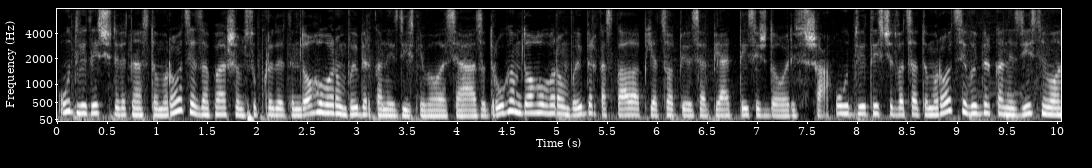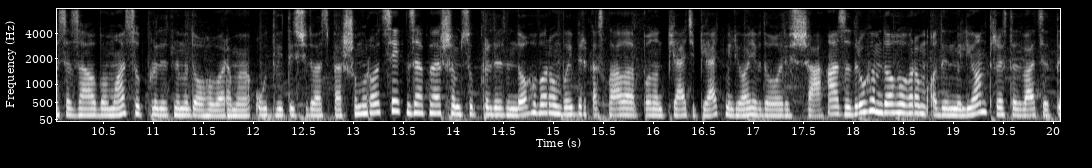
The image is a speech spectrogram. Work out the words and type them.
У 2019 році за першим субкредитним договором вибірка не здійснювалася, а за другим договором вибірка склала 555 тисяч доларів США. У 2020 році вибірка не здійснювалася за обома субкредитними договорами. У 2021 році за першим субкредитним договором вибірка склала понад 5,5 мільйонів доларів США, а за другим договором 1 мільйон 320 тисяч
